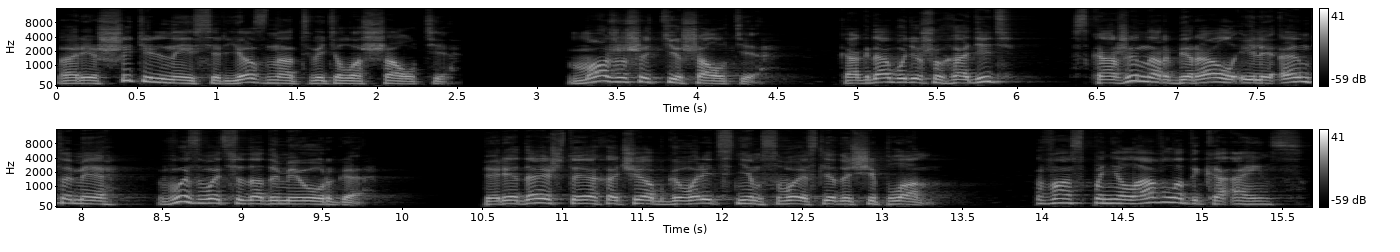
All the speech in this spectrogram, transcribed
Решительно и серьезно ответила Шалти. «Можешь идти, Шалти». Когда будешь уходить, скажи Нарбирал или Энтоми вызвать сюда Демиурга. Передай, что я хочу обговорить с ним свой следующий план». «Вас поняла, владыка Айнс?»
